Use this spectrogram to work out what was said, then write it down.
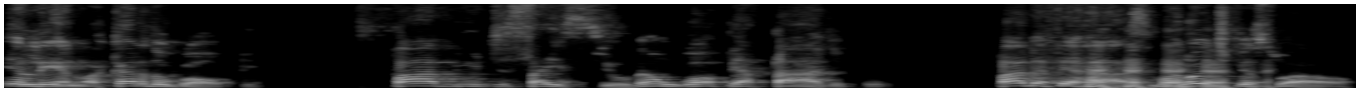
Heleno, a cara do golpe. Fábio de Sais Silva. É um golpe atávico. Fábio Ferraz. Boa noite, pessoal.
